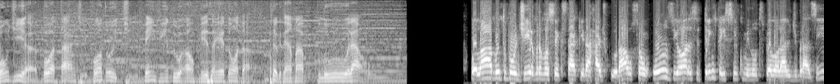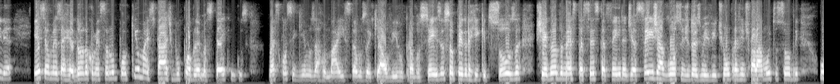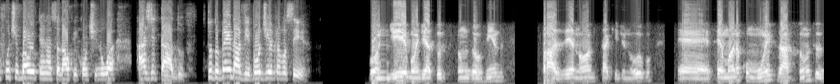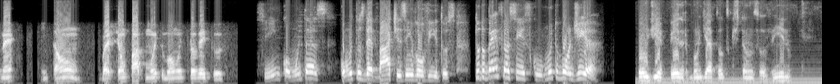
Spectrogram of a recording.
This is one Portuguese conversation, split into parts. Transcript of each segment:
Bom dia, boa tarde, boa noite, bem-vindo ao Mesa Redonda, um programa plural. Olá, muito bom dia para você que está aqui na Rádio Plural. São 11 horas e 35 minutos pelo horário de Brasília. Esse é o Mesa Redonda, começando um pouquinho mais tarde por problemas técnicos, mas conseguimos arrumar e estamos aqui ao vivo para vocês. Eu sou Pedro Henrique de Souza, chegando nesta sexta-feira, dia 6 de agosto de 2021, para a gente falar muito sobre o futebol internacional que continua agitado. Tudo bem, Davi? Bom dia para você. Bom dia, bom dia a todos que estão nos ouvindo. Prazer enorme estar aqui de novo. É, semana com muitos assuntos, né? Então vai ser um papo muito bom, muito proveitoso. Sim, com, muitas, com muitos debates envolvidos. Tudo bem, Francisco? Muito bom dia. Bom dia, Pedro. Bom dia a todos que estão nos ouvindo.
